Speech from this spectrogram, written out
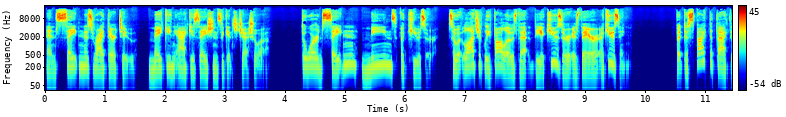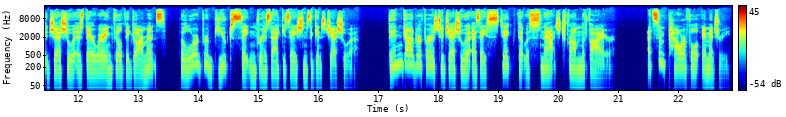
and Satan is right there too, making accusations against Jeshua. The word Satan means accuser, so it logically follows that the accuser is there accusing. But despite the fact that Jeshua is there wearing filthy garments, the Lord rebukes Satan for his accusations against Jeshua. Then God refers to Jeshua as a stick that was snatched from the fire. That's some powerful imagery.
